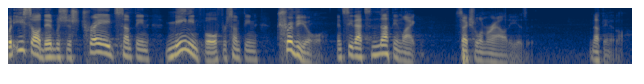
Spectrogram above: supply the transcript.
What Esau did was just trade something meaningful for something trivial. And see, that's nothing like sexual immorality, is it? Nothing at all.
